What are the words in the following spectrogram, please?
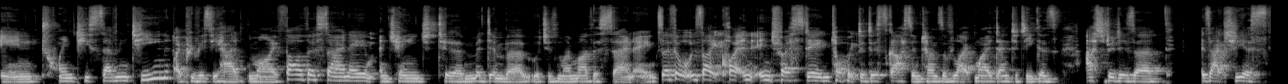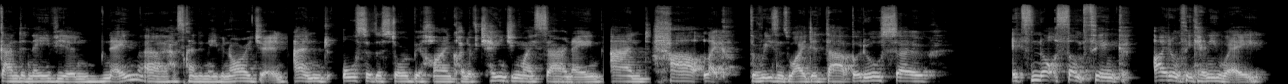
in 2017. I previously had my father's surname and changed to Madimba, which is my mother's surname. So I thought it was like quite an interesting topic to discuss in terms of like my identity because Astrid is a is actually a Scandinavian name, uh, has Scandinavian origin, and also the story behind kind of changing my surname and how, like, the reasons why I did that, but also it's not something I don't think anyway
